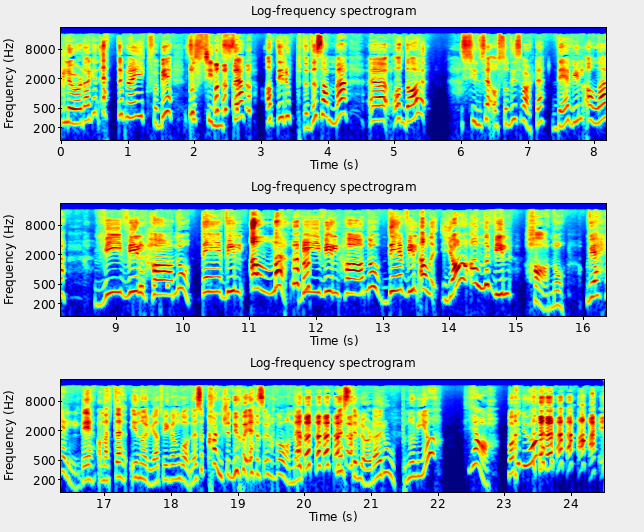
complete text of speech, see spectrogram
lørdagen etter, når jeg gikk forbi, så syns jeg at de ropte det samme. Eh, og da syns jeg også de svarte 'det vil alle'. Vi vil ha noe! Det vil alle! Vi vil ha noe! Det vil alle! Ja, alle vil ha noe. Vi er heldige, Anette, i Norge at vi kan gå ned. Så kanskje du og jeg skal gå ned neste lørdag og rope noe, vi òg? Ja. Hva vil du ha? Nei,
